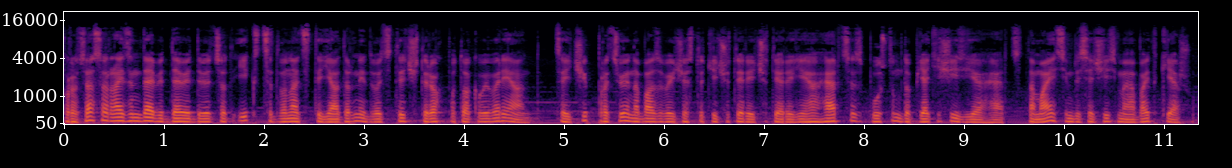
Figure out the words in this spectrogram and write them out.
Процесор Ryzen 9 9900X це 12-ядерний 24-потоковий варіант. Цей чіп працює на базовій частоті 4,4 ГГц з бустом до 5,6 ГГц та має 76 МБ кешу.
